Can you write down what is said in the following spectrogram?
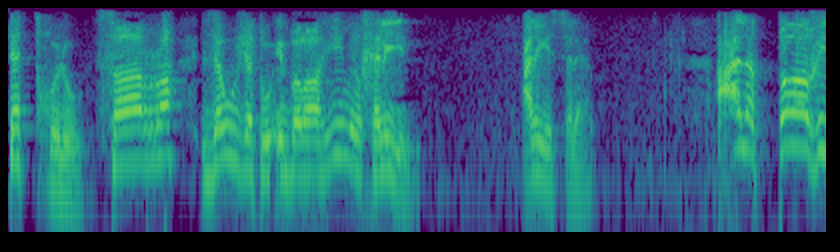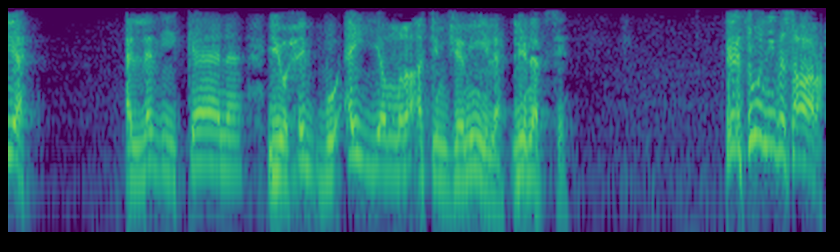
تدخل سارة زوجة إبراهيم الخليل عليه السلام على الطاغية الذي كان يحب أي امرأة جميلة لنفسه. ائتوني بسارة.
